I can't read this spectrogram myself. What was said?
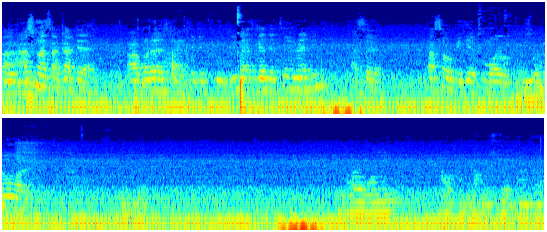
But as soon as I got there, our brother is like, if you, if you guys get the thing ready, I said, Pastor will be here tomorrow, so mm-hmm. don't worry. Tomorrow morning, I'll come down the street down there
